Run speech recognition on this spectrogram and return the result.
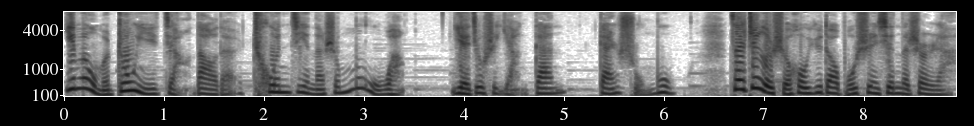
因为我们中医讲到的春季呢是木旺，也就是养肝，肝属木，在这个时候遇到不顺心的事儿啊，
